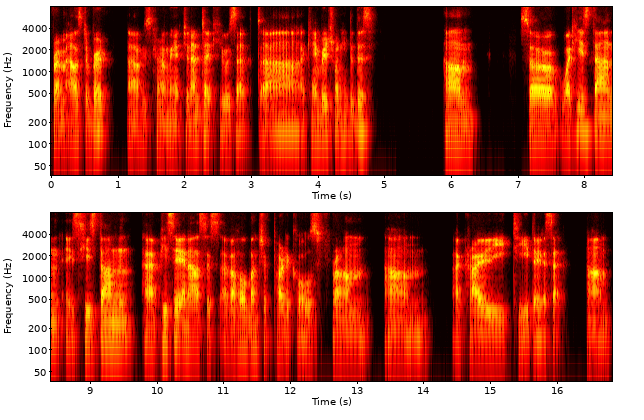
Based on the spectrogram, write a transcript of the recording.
from Alister Burt, uh, who's currently at Genentech. He was at uh, Cambridge when he did this. Um, so what he's done is he's done a PCA analysis of a whole bunch of particles from um, a cryo-ET dataset. Um,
